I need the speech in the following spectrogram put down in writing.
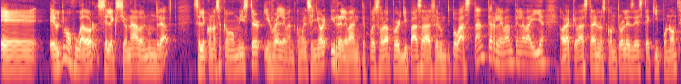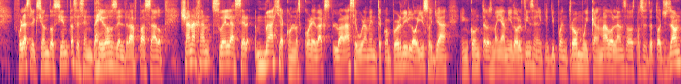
Eh el último jugador seleccionado en un draft se le conoce como Mr. Irrelevant, como el señor irrelevante. Pues ahora Purdy pasa a ser un tipo bastante relevante en la bahía, ahora que va a estar en los controles de este equipo, ¿no? Fue la selección 262 del draft pasado. Shanahan suele hacer magia con los corebacks, lo hará seguramente con Purdy, lo hizo ya en contra de los Miami Dolphins, en el que el tipo entró muy calmado, lanza dos pases de touchdown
